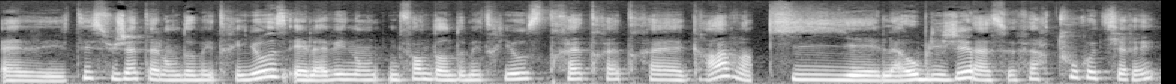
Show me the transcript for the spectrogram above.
elle était sujette à l'endométriose et elle avait une forme d'endométriose très très très grave qui l'a obligée à se faire tout retirer.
